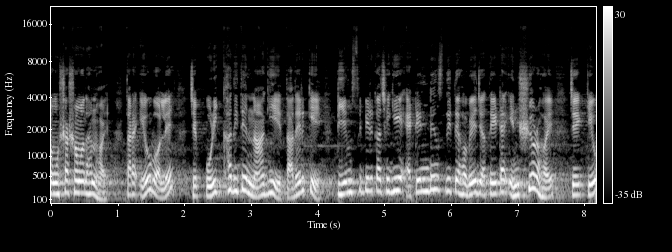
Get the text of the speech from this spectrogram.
সমস্যার সমাধান হয়। তারা এও বলে যে পরীক্ষা দিতে না গিয়ে তাদেরকে টিএমসিপির কাছে গিয়ে অ্যাটেন্ডেন্স দিতে হবে যাতে এটা ইনশিওর হয় যে কেউ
